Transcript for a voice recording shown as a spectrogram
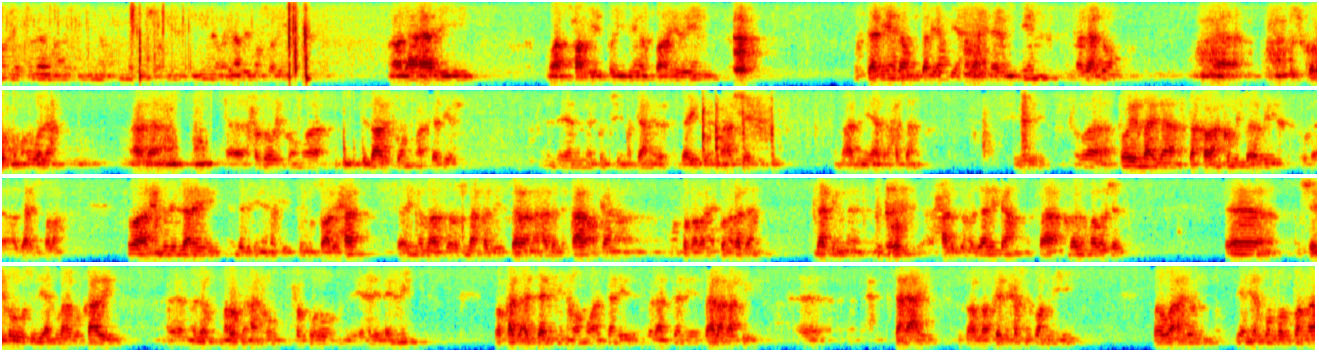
والسلام على سيدنا محمد وصحبه المسلمين وإمام المرسلين وعلى آله وأصحابه الطيبين الطاهرين والتابعين لهم تبعهم بإحسان إلى يوم الدين. أما بعد أشكركم أولا على حضوركم وانتظاركم واعتذر لأن كنت في مكان بعيد مع الشيخ مع هذا حسن. وطويل الله إلى تأخر عنكم بسبب أداء الصلاة والحمد لله الذي بنعمته تتم الصالحات. فإن الله عز وجل قد يسر لنا هذا اللقاء وكان منتظر أن يكون غدا لكن الظروف حال دون ذلك فأقبل ما وجد الشيخ سيدي عبد الله البخاري معروف عنه حبه لأهل العلم. وقد أدني منهم وأدني بلغ في سناعي. جزاه الله. خير لحسن ظنه وهو أهل يعني الظن والظن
